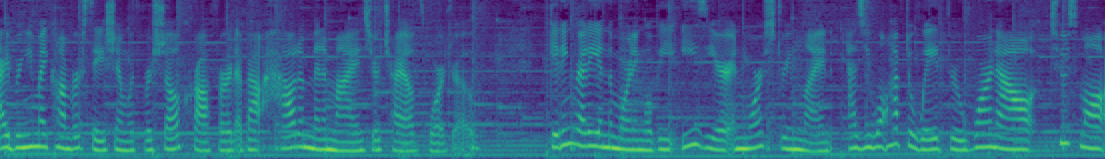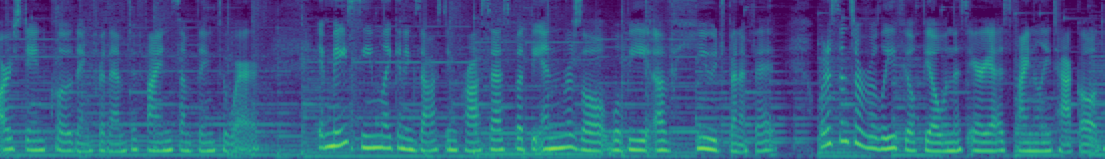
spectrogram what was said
I bring you my conversation with Rachelle Crawford about how to minimize your child's wardrobe. Getting ready in the morning will be easier and more streamlined as you won't have to wade through worn out, too small, or stained clothing for them to find something to wear. It may seem like an exhausting process, but the end result will be of huge benefit. What a sense of relief you'll feel when this area is finally tackled.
